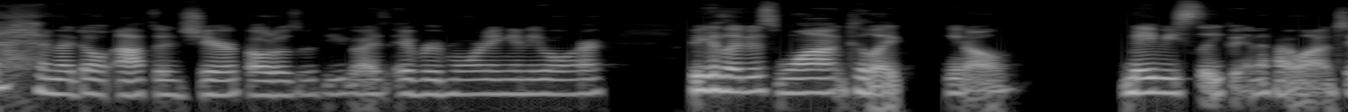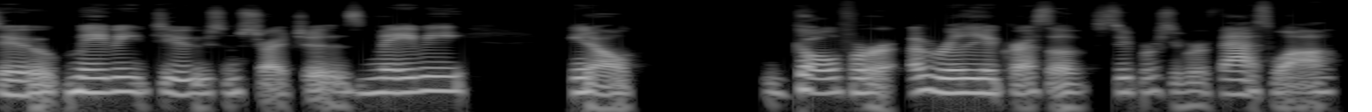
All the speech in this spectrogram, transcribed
And I don't often share photos with you guys every morning anymore because I just want to like, you know, maybe sleep in if I want to, maybe do some stretches, maybe, you know, go for a really aggressive, super, super fast walk,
